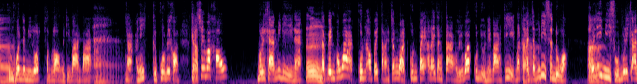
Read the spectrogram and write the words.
อ่า คุณควรจะมีรถสำรองไว้ที่บ้านบ้างอ่า อะอันนี้คือพูดไว้ก่อน ครับ ไม่ใช่ว่าเขา บริการไม่ดีนะอืมแต่เป็นเพราะว่าคุณเอาไปต่างจังหวัดคุณไปอะไรต่างๆ หรือว่าคุณอยู่ในบางที่มันอ่าอาจจะไม่ได้สะดวกอ่าไม่ได้มีศูนย์บริการ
